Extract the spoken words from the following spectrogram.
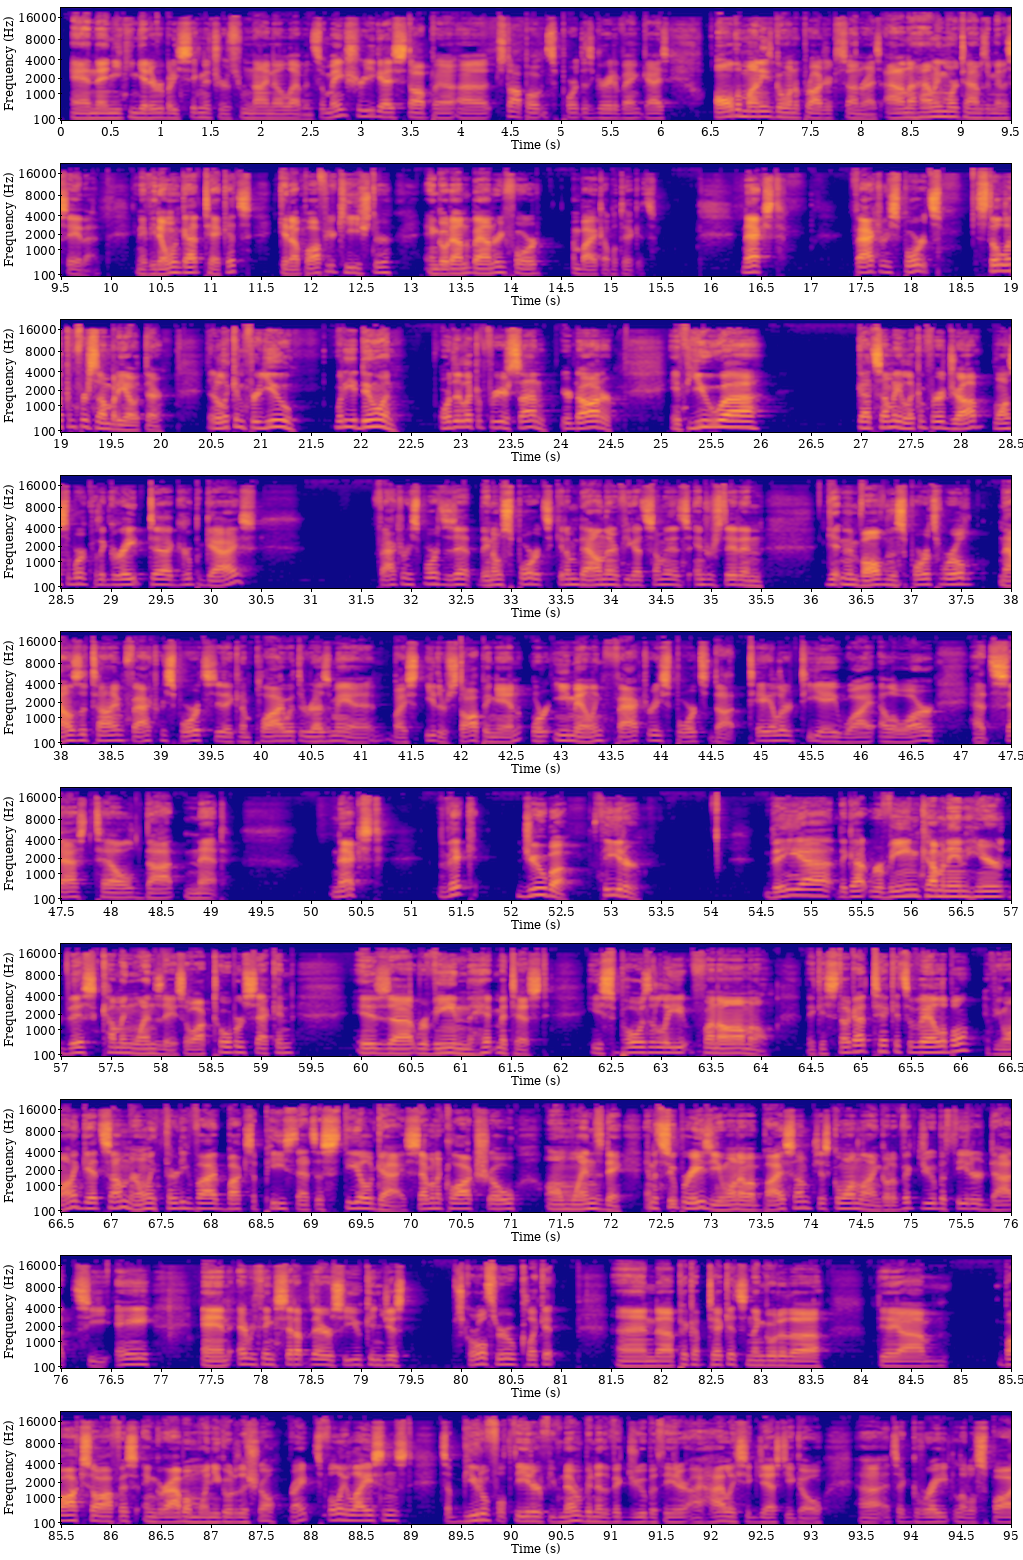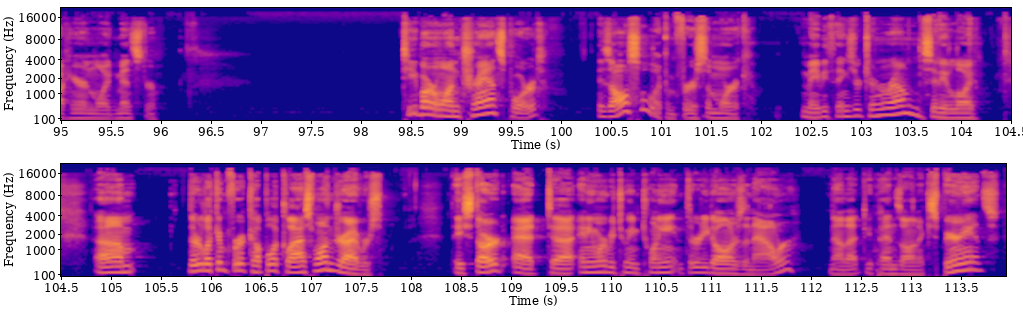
and then you can get everybody's signatures from nine to eleven. So make sure you guys stop uh, uh, stop out and support this great event, guys. All the money's going to Project Sunrise. I don't know how many more times I'm going to say that. And if you don't got tickets, get up off your keister and go down to Boundary Ford and buy a couple tickets. Next, Factory Sports. Still looking for somebody out there. They're looking for you. What are you doing? Or they're looking for your son, your daughter. If you uh, got somebody looking for a job, wants to work with a great uh, group of guys, Factory Sports is it. They know sports. Get them down there. If you got somebody that's interested in getting involved in the sports world, now's the time. Factory Sports, they can apply with their resume uh, by either stopping in or emailing factorysports.taylor, T A Y L O R, at sasktel.net. Next, Vic Juba Theater. They uh, they got Ravine coming in here this coming Wednesday. So October second is uh, Ravine the hypnotist. He's supposedly phenomenal. They still got tickets available. If you want to get some, they're only 35 bucks a piece. That's a steal, guys. 7 o'clock show on Wednesday. And it's super easy. You want to buy some? Just go online. Go to vicjubatheater.ca and everything's set up there so you can just scroll through, click it, and uh, pick up tickets and then go to the the um, box office and grab them when you go to the show, right? It's fully licensed. It's a beautiful theater. If you've never been to the Vic Juba Theater, I highly suggest you go. Uh, it's a great little spot here in Lloydminster. T Bar One Transport is also looking for some work. Maybe things are turning around in the city of Lloyd. Um, they're looking for a couple of Class One drivers. They start at uh, anywhere between twenty-eight and thirty dollars an hour. Now that depends on experience.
